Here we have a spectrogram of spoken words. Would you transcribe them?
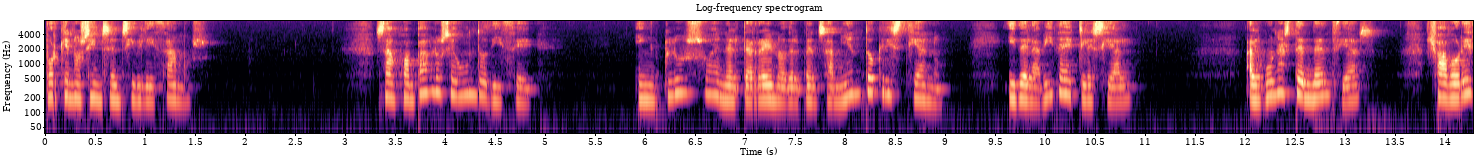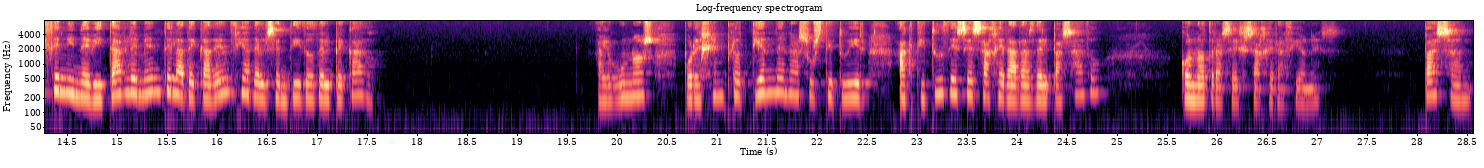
porque nos insensibilizamos. San Juan Pablo II dice, incluso en el terreno del pensamiento cristiano y de la vida eclesial, algunas tendencias favorecen inevitablemente la decadencia del sentido del pecado. Algunos, por ejemplo, tienden a sustituir actitudes exageradas del pasado con otras exageraciones. Pasan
